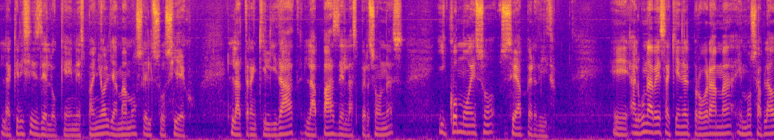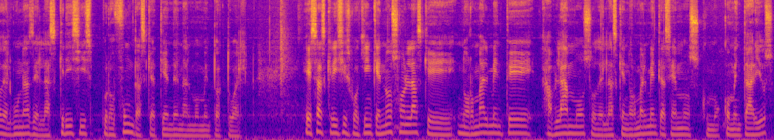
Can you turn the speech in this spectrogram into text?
la crisis de lo que en español llamamos el sosiego, la tranquilidad, la paz de las personas y cómo eso se ha perdido. Eh, alguna vez aquí en el programa hemos hablado de algunas de las crisis profundas que atienden al momento actual. Esas crisis, Joaquín, que no son las que normalmente hablamos o de las que normalmente hacemos como comentarios,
